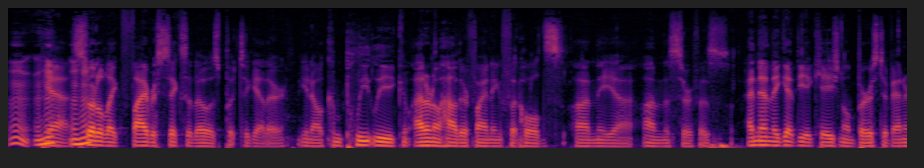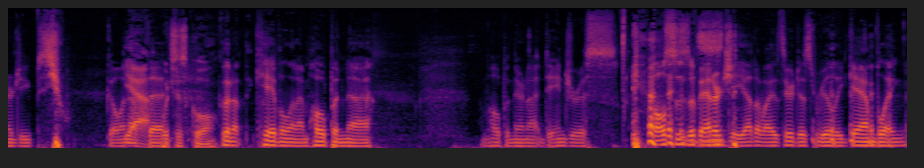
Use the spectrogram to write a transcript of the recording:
Mm-hmm, yeah, sort of like five or six of those put together. You know, completely. I don't know how they're finding footholds on the uh, on the surface, and then they get the occasional burst of energy going yeah, up the which is cool. going up the cable, and I'm hoping uh, I'm hoping they're not dangerous pulses of energy. Otherwise, they're just really gambling.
